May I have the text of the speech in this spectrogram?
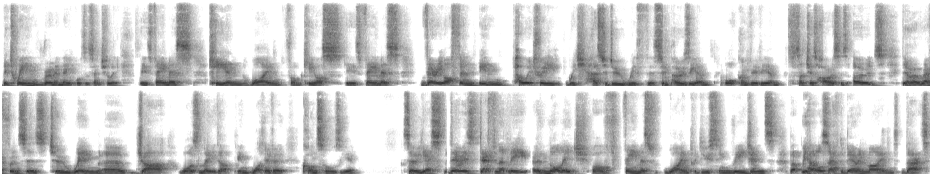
between Rome and Naples, essentially, is famous. Chian wine from Chios is famous very often in poetry, which has to do with the symposium or convivium, such as Horace's Odes, there are references to when uh, a jar was laid up in whatever consul's year. So, yes, there is definitely a knowledge of famous wine producing regions, but we also have to bear in mind that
